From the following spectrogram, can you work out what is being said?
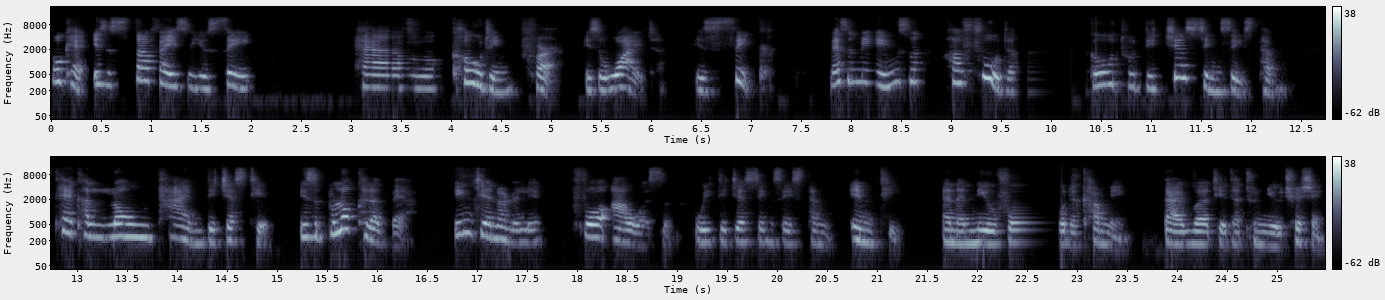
Okay, its surface you see have coating fur, is white, is thick. That means her food go to digesting system, take a long time digested, is blocked there. In generally, four hours with digesting system empty and a new food coming, diverted to nutrition,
